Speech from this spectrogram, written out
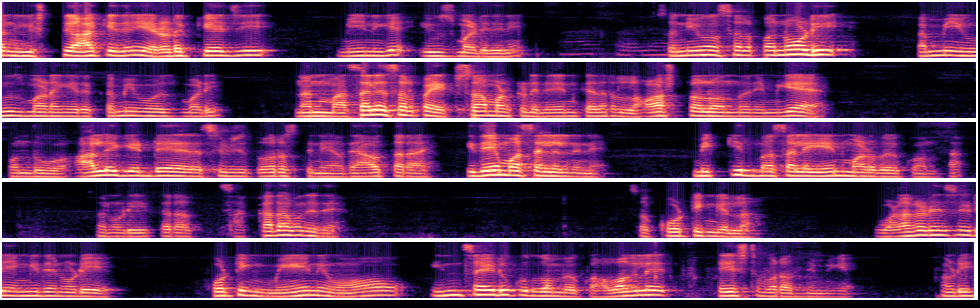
ನಾನು ಇಷ್ಟು ಹಾಕಿದ್ದೀನಿ ಎರಡು ಕೆ ಜಿ ಮೀನಿಗೆ ಯೂಸ್ ಮಾಡಿದ್ದೀನಿ ಸೊ ನೀವು ಒಂದು ಸ್ವಲ್ಪ ನೋಡಿ, ಕಮ್ಮಿ ಯೂಸ್ ಮಾಡೋಂಗಿದ್ರೆ ಕಮ್ಮಿ ಯೂಸ್ ಮಾಡಿ. ನಾನು ಮಸಾಲೆ ಸ್ವಲ್ಪ ಎಕ್ಸ್ಟ್ರಾ ಮಾಡ್ಕೊಂಡಿದ್ದೀನಿ ಏನಕ್ಕೆ ಲಾಸ್ಟಲ್ಲಿ ಒಂದು ನಿಮಗೆ ಒಂದು ಆಲೂಗೆಡ್ಡೆ ರೆಸಿಪಿ ತೋರಿಸ್ತೀನಿ, ಅದು ಯಾವ ಥರ ಇದೇ ಮಸಾಲೆನೇ ಮಿಕ್ಕಿದ ಮಸಾಲೆ ಏನು ಮಾಡಬೇಕು ಅಂತ? ಸೊ ನೋಡಿ ಈ ಥರ ಸಕ್ಕದ ಬಂದಿದೆ. ಸೊ ಕೋಟಿಂಗ್ ಎಲ್ಲ. ಒಳಗಡೆ ಸೈಡ್ ಹೆಂಗಿದೆ ನೋಡಿ? ಕೋಟಿಂಗ್ ಮೇನು ಇನ್ಸೈಡು ಕುತ್ಕೊಬೇಕು. ಅವಾಗಲೇ ಟೇಸ್ಟ್ ಬರೋದು ನಿಮಗೆ. ನೋಡಿ?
